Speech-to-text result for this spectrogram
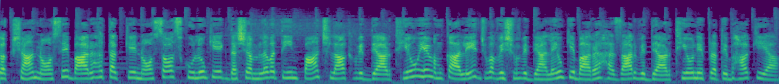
कक्षा 9 से 12 तक के 900 स्कूलों के एक दशमलव तीन पाँच लाख विद्यार्थियों एवं कॉलेज व विश्वविद्यालयों के बारह हज़ार विद्यार्थियों ने प्रतिभाग किया।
